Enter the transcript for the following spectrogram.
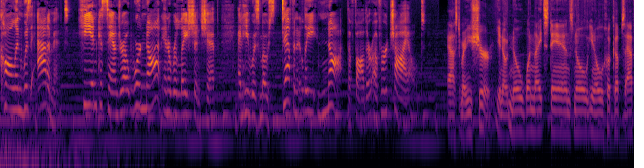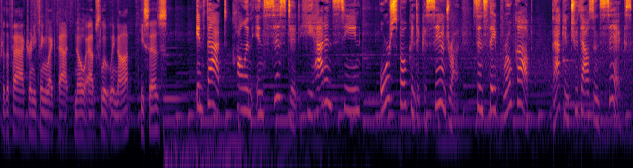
Colin was adamant. He and Kassanndra were not in a relationship, and he was most definitely not the father of her child. Asked him, Are you sure? You know, no one night stands, no, you know, hookups after the fact or anything like that. No, absolutely not, he says. In fact, Colin insisted he hadn't seen or spoken to Kassanndra since they broke up back in 2006,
